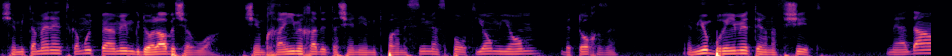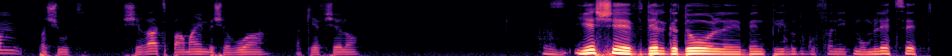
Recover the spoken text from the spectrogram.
שמתאמנת כמות פעמים גדולה בשבוע, שהם חיים אחד את השני, הם מתפרנסים מהספורט יום-יום בתוך זה. הם יהיו בריאים יותר נפשית מאדם פשוט שרץ פעמיים בשבוע לכיף שלו. אז יש הבדל גדול אה, בין פעילות גופנית מומלצת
